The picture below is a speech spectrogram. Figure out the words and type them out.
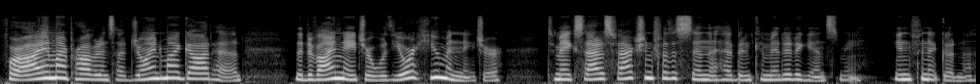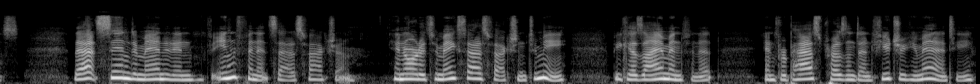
For I in my providence had joined my Godhead, the divine nature, with your human nature, to make satisfaction for the sin that had been committed against me. Infinite goodness. That sin demanded infinite satisfaction. In order to make satisfaction to me, because I am infinite, and for past, present, and future humanity,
